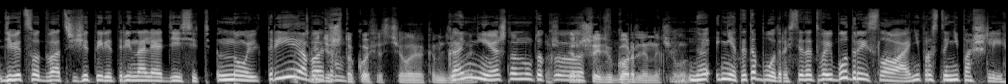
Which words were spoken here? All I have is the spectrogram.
924 300 10 03. Ты Об видишь, этом- что кофе с человеком делает? Конечно, ну так... Аж э, першить в горле начало. но- нет, это бодрость, это твои бодрые слова, они просто не пошли.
